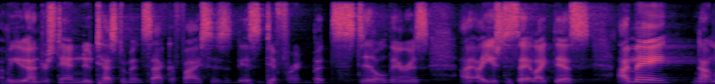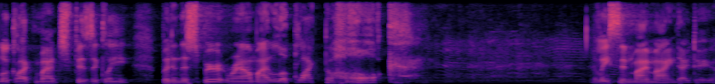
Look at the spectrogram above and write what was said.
I mean, you understand New Testament sacrifice is, is different, but still, there is. I, I, used to say it like this I may not look like much physically, but in the spirit realm, I look like the Hulk. At least in my mind, I do.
